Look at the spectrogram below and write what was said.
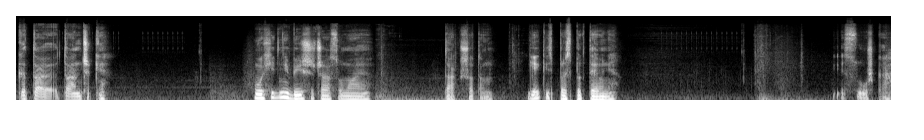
катаю танчики. Вихідні більше часу маю. Так, що там? Є якісь перспективні? І сушка.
